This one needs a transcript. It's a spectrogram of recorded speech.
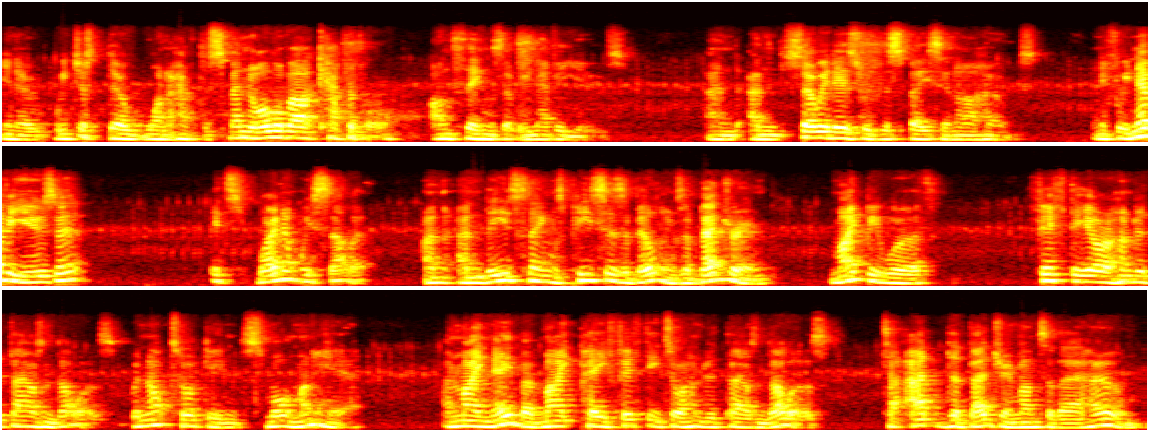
you know, we just don't want to have to spend all of our capital on things that we never use. And and so it is with the space in our homes. And if we never use it, it's why don't we sell it? And and these things, pieces of buildings, a bedroom might be worth fifty or a hundred thousand dollars. We're not talking small money here. And my neighbor might pay fifty to a hundred thousand dollars to add the bedroom onto their home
